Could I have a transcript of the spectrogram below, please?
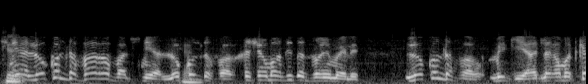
כן. שנייה, לא כל דבר אבל, שנייה, לא כן. כל דבר, אחרי שאמרתי את הדברים האלה, לא כל דבר מגיע עד לרמטכ"ל,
